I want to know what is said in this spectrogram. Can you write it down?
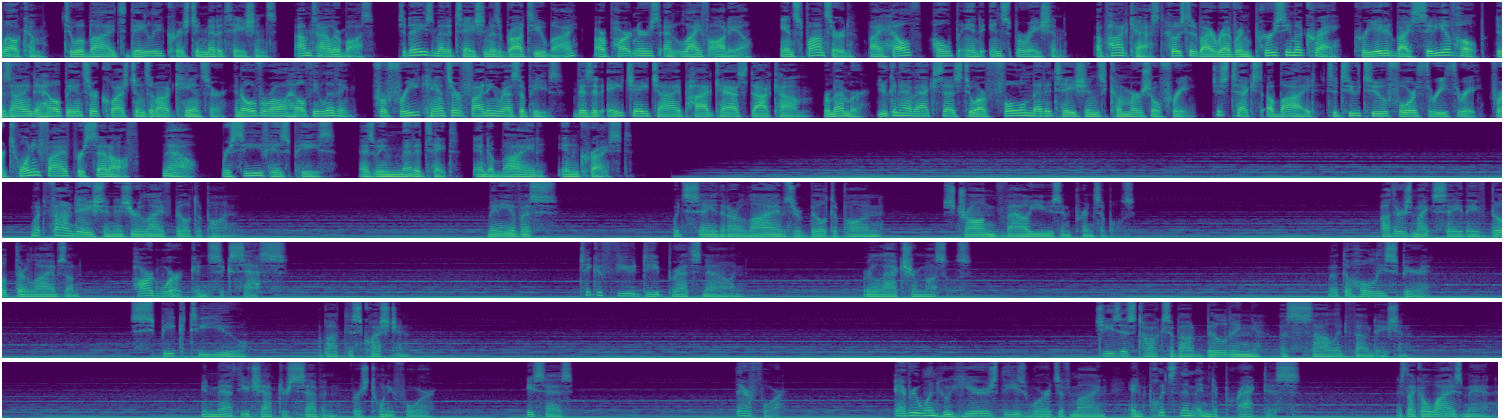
Welcome to Abide's Daily Christian Meditations. I'm Tyler Boss. Today's meditation is brought to you by our partners at Life Audio and sponsored by Health, Hope, and Inspiration, a podcast hosted by Reverend Percy McCray, created by City of Hope, designed to help answer questions about cancer and overall healthy living. For free cancer fighting recipes, visit HHIPodcast.com. Remember, you can have access to our full meditations commercial free. Just text ABIDE to 22433 for 25% off. Now, receive His peace as we meditate and abide in Christ. What foundation is your life built upon? Many of us would say that our lives are built upon strong values and principles. Others might say they've built their lives on hard work and success. Take a few deep breaths now and relax your muscles. Let the Holy Spirit speak to you about this question. Jesus talks about building a solid foundation. In Matthew chapter 7, verse 24, he says, Therefore, everyone who hears these words of mine and puts them into practice is like a wise man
